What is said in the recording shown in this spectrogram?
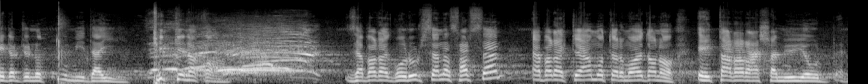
এটার জন্য তুমি দায়ী। ঠিক কিনা কম যেবারা গরুর সেনা ছাড়ছেন, এবারে কেয়ামতের ময়দানও এই তারার আসামি উঠবেন।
